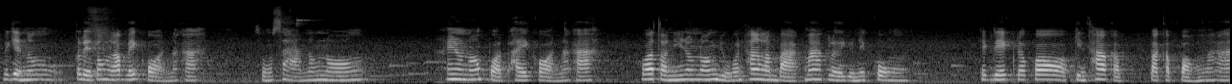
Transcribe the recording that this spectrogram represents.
แม่เกียงต้องก็เลยต้องรับไว้ก่อนนะคะ สงสารน้องๆ ให้น้องๆปลอดภัยก่อนนะคะ เพราะว่าตอนนี้น้องๆอยู่ค่อนข้างลำบากมากเลยอยู่ในกรงเล็กๆ แล้วก็กินข้าวกับปลากระป๋องนะคะ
